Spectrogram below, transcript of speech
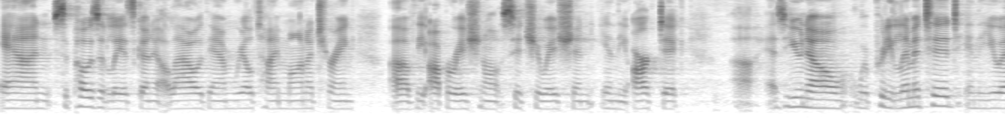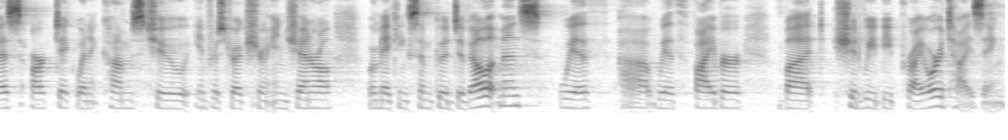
And supposedly it's going to allow them real-time monitoring of the operational situation in the Arctic. Uh, as you know, we're pretty limited in the U.S. Arctic when it comes to infrastructure in general. We're making some good developments with, uh, with fiber, but should we be prioritizing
